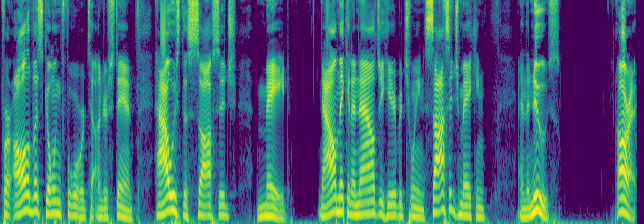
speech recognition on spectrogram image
for all of us going forward to understand. How is the sausage made? Now, I'll make an analogy here between sausage making and the news. All right.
